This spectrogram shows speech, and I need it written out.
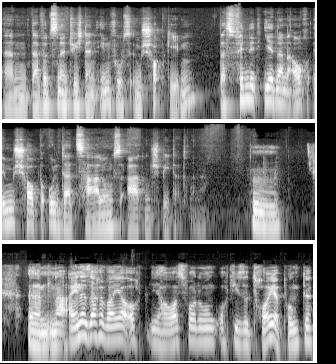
Ähm, da wird es natürlich dann Infos im Shop geben. Das findet ihr dann auch im Shop unter Zahlungsarten später drin. Hm. Ähm, na, eine Sache war ja auch die Herausforderung, auch diese Treuepunkte,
